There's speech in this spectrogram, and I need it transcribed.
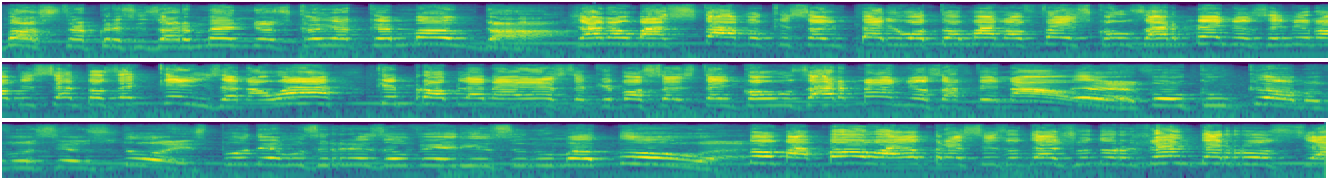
Mostra para esses armênios quem é que manda! Já não bastava o que seu Império Otomano fez com os armênios em 1915, não é? Que problema é esse que vocês têm com os armênios, afinal? É, vão com calma vocês dois. Podemos resolver isso numa boa. Numa boa, eu preciso de ajuda urgente, Rússia!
